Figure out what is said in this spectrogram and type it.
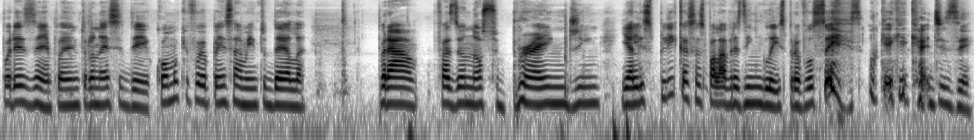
por exemplo, ela entrou na SD, como que foi o pensamento dela para fazer o nosso branding e ela explica essas palavras em inglês para vocês. O que que quer dizer?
